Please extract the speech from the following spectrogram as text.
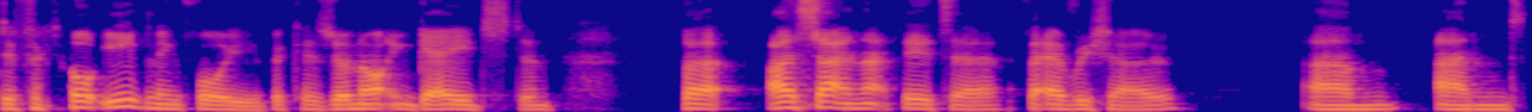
difficult evening for you because you're not engaged. And but I sat in that theatre for every show, um, and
